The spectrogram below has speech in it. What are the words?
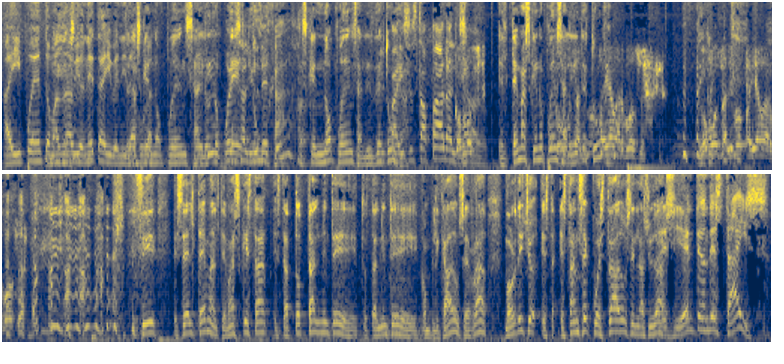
Ahí pueden tomar una avioneta y venir a es que jugar. no pueden salir, no pueden de, salir de Tunja. Es que no pueden salir de El Tunja. país está paralizado. ¿Cómo? El tema es que no pueden ¿Cómo salir de salimos para allá, Tunja. Barbosa? ¿Cómo salimos para allá, Barbosa? Sí, ese es el tema. El tema es que está, está totalmente, totalmente complicado, cerrado. Mejor dicho, está- están secuestrados en la ciudad. Presidente, ¿dónde estáis?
